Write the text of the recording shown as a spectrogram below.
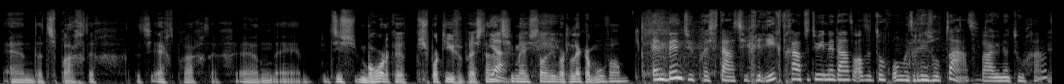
En dat is prachtig. Dat is echt prachtig. En, eh, het is een behoorlijke sportieve prestatie ja. meestal. Je wordt er lekker moe van. En bent u prestatiegericht? Gaat het u inderdaad altijd toch om het resultaat waar u naartoe gaat?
